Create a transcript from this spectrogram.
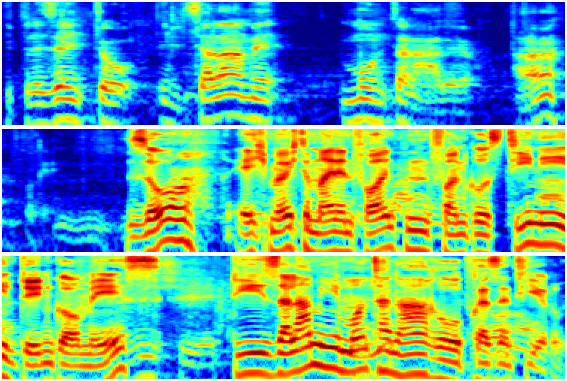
vi presento il salame montanaro. eh? So, ich möchte meinen Freunden von Gustini, den Gourmets, die Salami Montanaro präsentieren.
